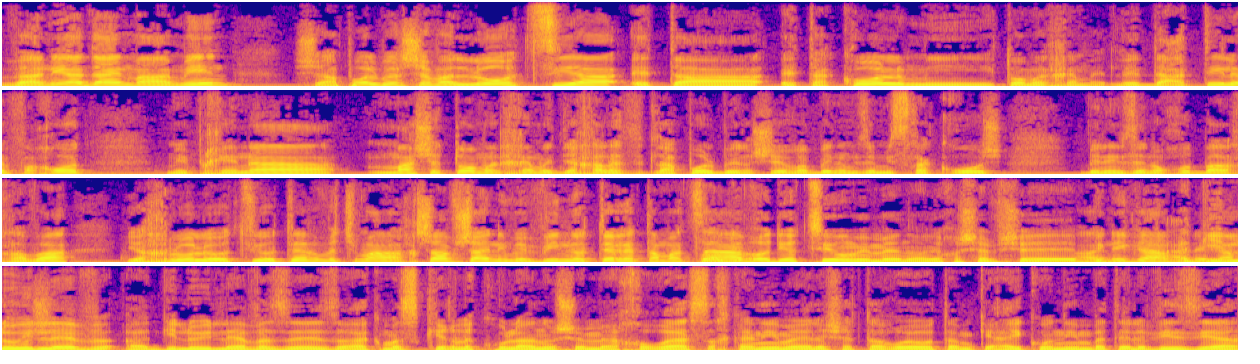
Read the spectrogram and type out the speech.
ואני עדיין מאמין שהפועל באר שבע לא הוציאה את, ה, את הכל מתומר חמד. לדעתי לפחות, מבחינה מה שתומר חמד יכל לתת להפועל באר שבע, בין אם זה משחק ראש, בין אם זה נוחות ברחבה, יכלו להוציא יותר, ותשמע, עכשיו שאני מבין יותר את המצב, עוד, עוד יוציאו ממנו, אני חושב שהגילוי חושב. לב, לב הזה, זה רק מזכיר לכולנו שמאחורי השחקנים האלה, שאתה רואה אותם כאייקונים בטלוויזיה,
